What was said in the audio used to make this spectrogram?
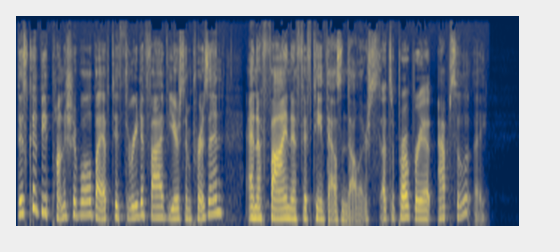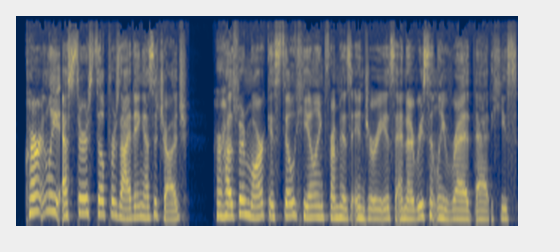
this could be punishable by up to three to five years in prison and a fine of $15,000. That's appropriate. Absolutely. Currently, Esther is still presiding as a judge. Her husband, Mark, is still healing from his injuries. And I recently read that he's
